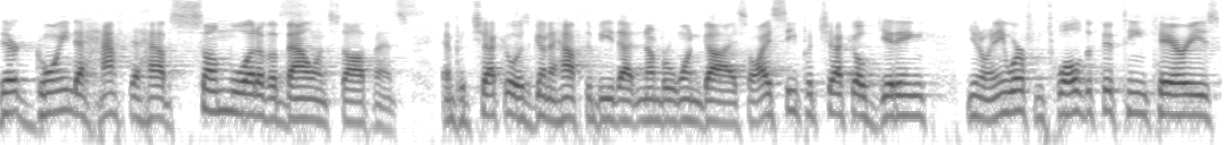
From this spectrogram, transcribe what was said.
They're going to have to have somewhat of a balanced offense, and Pacheco is going to have to be that number one guy. So I see Pacheco getting, you know, anywhere from 12 to 15 carries,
